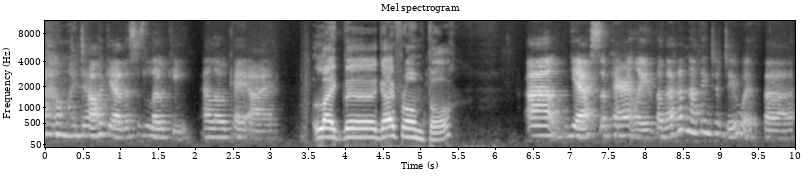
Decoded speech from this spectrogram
Oh, my dog. Yeah, this is Loki. L O K I. Like the guy from Thor. Uh, yes, apparently, but that had nothing to do with uh,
